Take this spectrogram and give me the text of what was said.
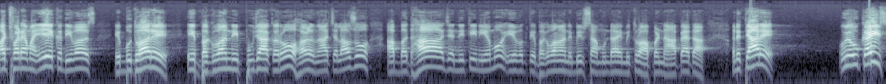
અઠવાડિયામાં એક દિવસ એ બુધવારે એ ભગવાનની પૂજા કરો, હળ ના ચલાવશો. આ બધા જ નીતિ નિયમો એ વખતે ભગવાન બિરસા મુંડાએ મિત્રો આપણને આપ્યા હતા. અને ત્યારે હું એવું કહીશ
